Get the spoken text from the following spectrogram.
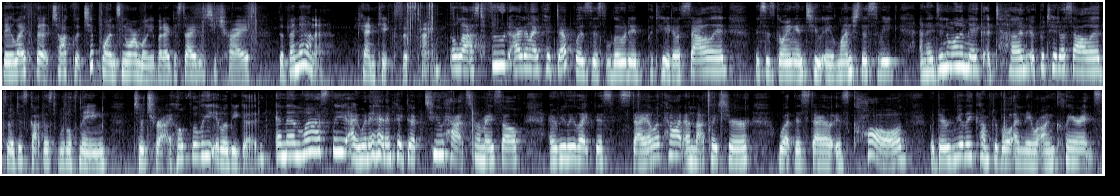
They like the chocolate chip ones normally, but I decided to try the banana pancakes this time. The last food item I picked up was this loaded potato salad. This is going into a lunch this week, and I didn't want to make a ton of potato salad, so I just got this little thing to try. Hopefully it'll be good. And then lastly, I went ahead and picked up two hats for myself. I really like this style of hat. I'm not quite sure what this style is called, but they're really comfortable and they were on clearance.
